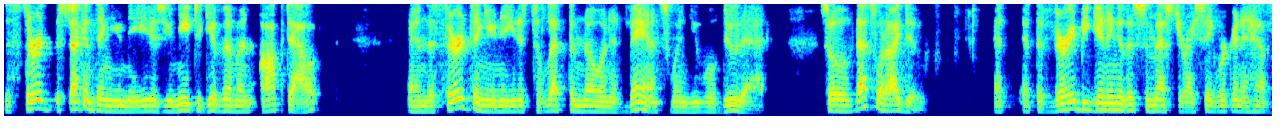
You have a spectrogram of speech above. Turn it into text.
the third, the second thing you need is you need to give them an opt out. And the third thing you need is to let them know in advance when you will do that. So that's what I do. At, at the very beginning of the semester, I say we're going to have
